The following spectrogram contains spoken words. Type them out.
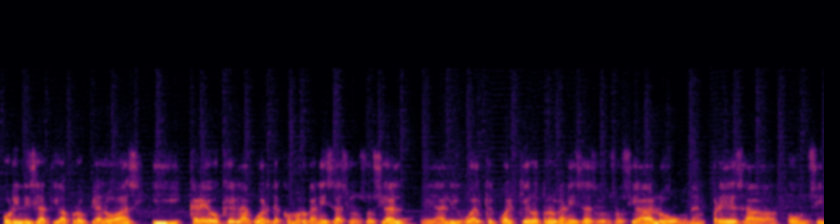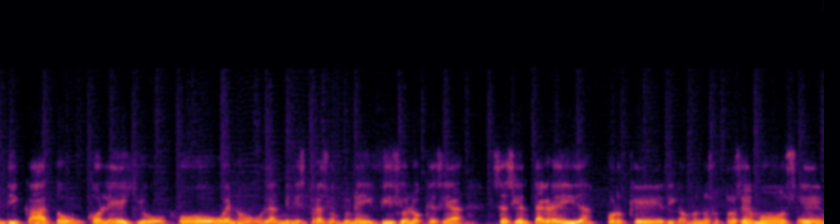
por iniciativa propia lo hace. Y creo que la Guardia como organización social, eh, al igual que cualquier otra organización social o una empresa o un sindicato, un colegio o bueno, la administración de un edificio, lo que sea, se siente agredida porque, digamos, nosotros hemos, eh,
